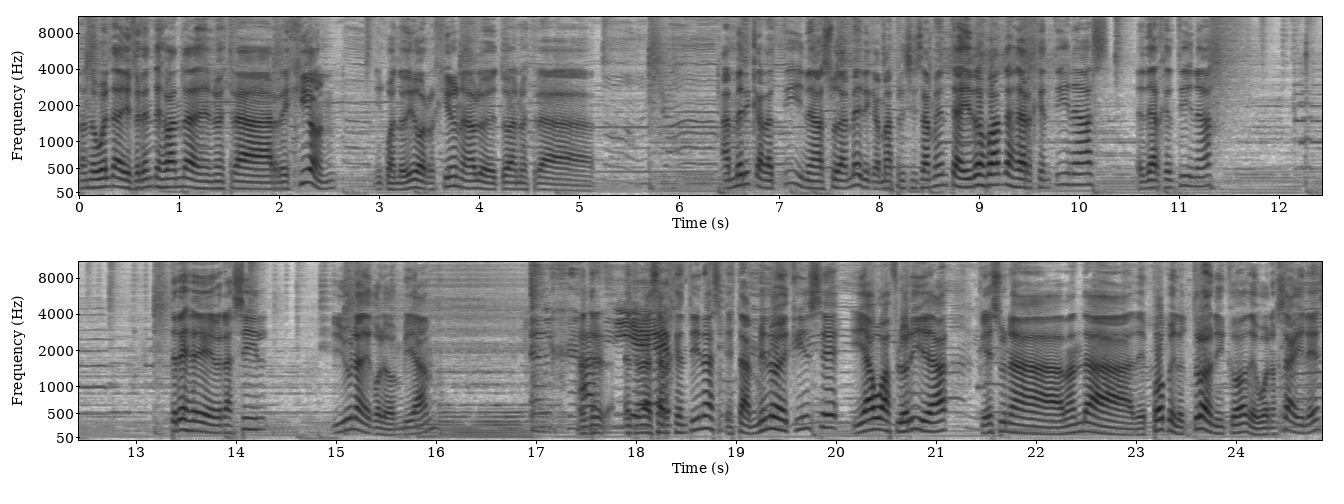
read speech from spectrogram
Dando vuelta a diferentes bandas de nuestra región. Y cuando digo región hablo de toda nuestra América Latina, Sudamérica más precisamente. Hay dos bandas de Argentinas, de Argentina, tres de Brasil y una de Colombia. Entre, las argentinas están 1915 y Agua Florida, que es una banda de pop electrónico de Buenos Aires,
